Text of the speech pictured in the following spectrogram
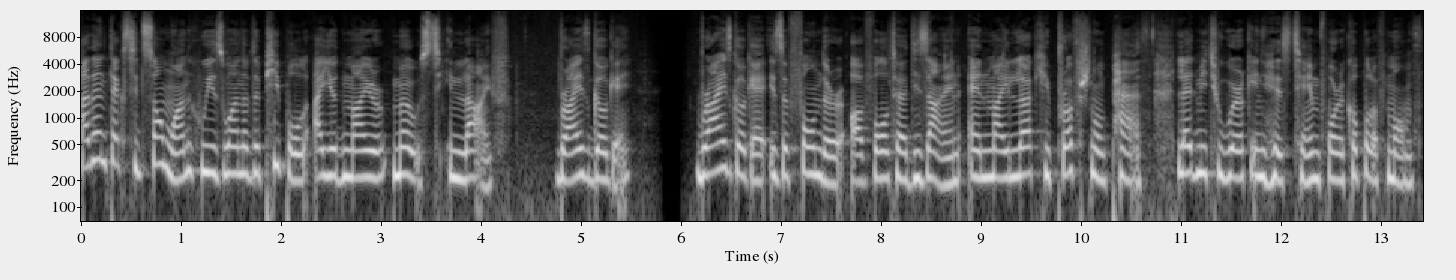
I then texted someone who is one of the people I admire most in life, Brice Goguel. Brice Goguel is the founder of Voltaire Design, and my lucky professional path led me to work in his team for a couple of months.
